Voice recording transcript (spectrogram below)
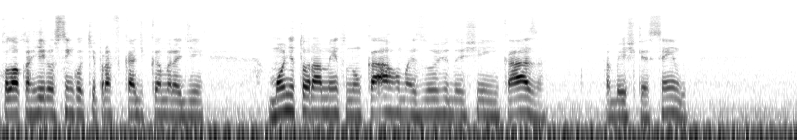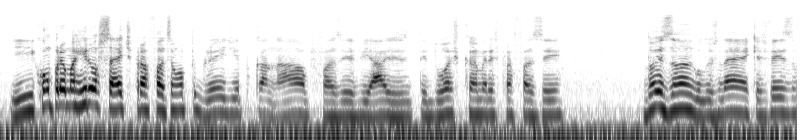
coloco a Hero 5 aqui para ficar de câmera de monitoramento no carro, mas hoje eu deixei em casa, acabei esquecendo. E comprei uma Hero 7 para fazer um upgrade para o canal, para fazer viagens ter duas câmeras para fazer dois ângulos, né? Que às vezes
